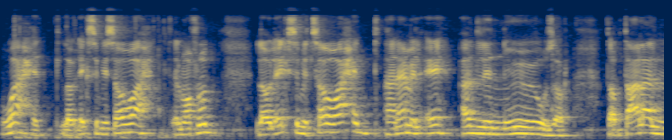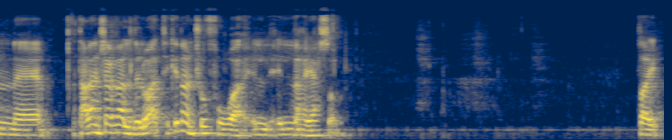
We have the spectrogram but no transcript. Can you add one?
واحد. لو ال x بيساوي واحد المفروض لو ال x بتساوي واحد هنعمل إيه add لل new user طب تعالى. تعالى نشغل دلوقتي كده نشوف هو إيه إيه اللي هيحصل. طيب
